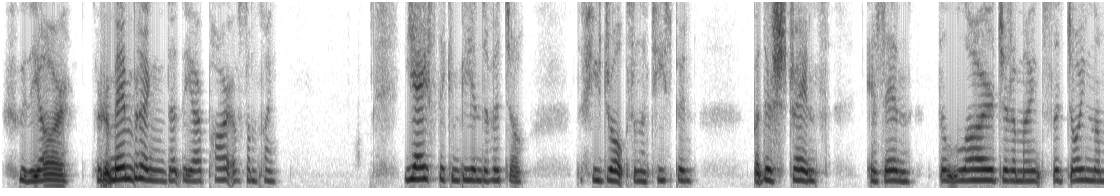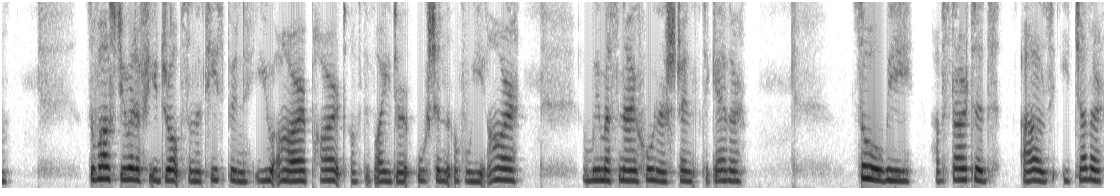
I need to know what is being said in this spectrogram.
who they are. They're remembering that they are part of something. Yes, they can be individual, the few drops on a teaspoon, but their strength is in the larger amounts that join them. So, whilst you are a few drops on a teaspoon, you are part of the wider ocean of we are, and we must now hone our strength together. So, we have started as each other.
